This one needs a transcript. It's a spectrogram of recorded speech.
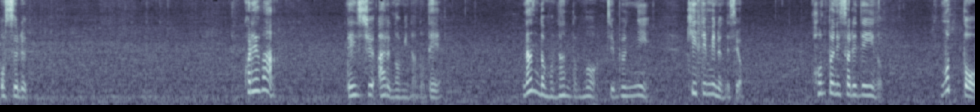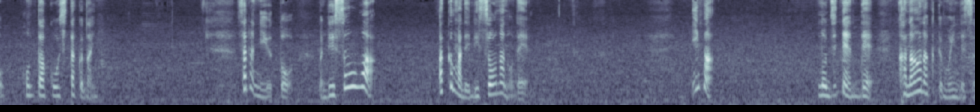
をする。これは練習あるのみなので何度も何度も自分に聞いてみるんですよ。本当にそれでいいの？もっと本当はこうしたくない。さらに言うと理想はあくまで理想なので今の時点で叶わなくてもいいんです。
